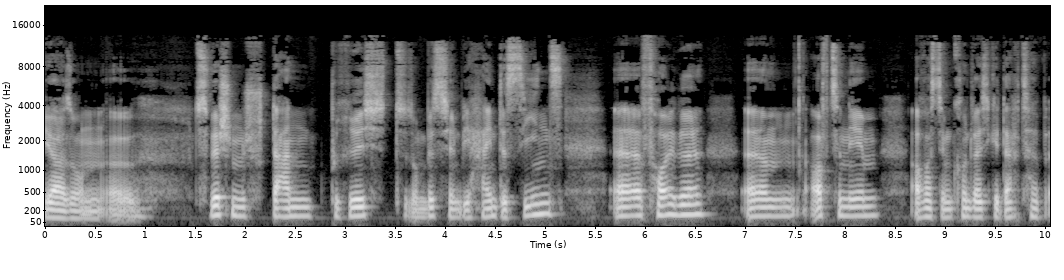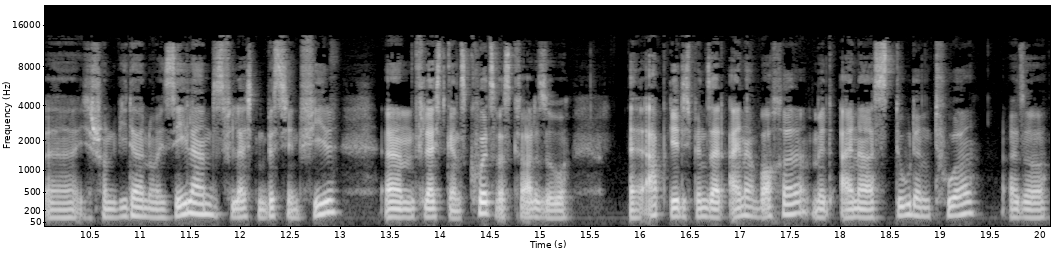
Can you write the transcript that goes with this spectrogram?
ja, so ein äh, Zwischenstand, Bericht, so ein bisschen Behind the Scenes äh, Folge ähm, aufzunehmen. Auch aus dem Grund, weil ich gedacht habe, äh, schon wieder Neuseeland ist vielleicht ein bisschen viel. Ähm, vielleicht ganz kurz, was gerade so äh, abgeht. Ich bin seit einer Woche mit einer Student Tour, also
